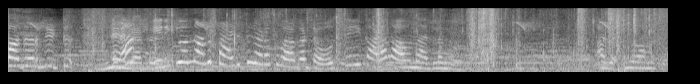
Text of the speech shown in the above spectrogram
അതെറിഞ്ഞിട്ട് എനിക്ക് തോന്നുന്നു അത് പഴുത്ത് കിടക്കുവാകട്ടോ കേട്ടോ. ഒത്തിരി കളറാവുന്നല്ലെന്ന് തോന്നുന്നു അതെ ഈ ഓമയ്ക്ക്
